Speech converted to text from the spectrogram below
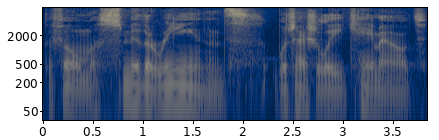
the film Smithereens, which actually came out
